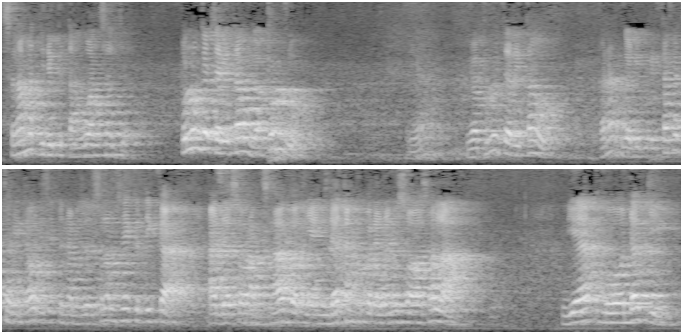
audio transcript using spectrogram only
Selama tidak ketahuan saja. Perlu nggak cari tahu? Nggak perlu. Ya, nggak perlu cari tahu. Karena nggak diperintahkan cari tahu di situ Nabi SAW. Saya ketika ada seorang sahabat yang datang kepada Nabi SAW, dia bawa daging.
